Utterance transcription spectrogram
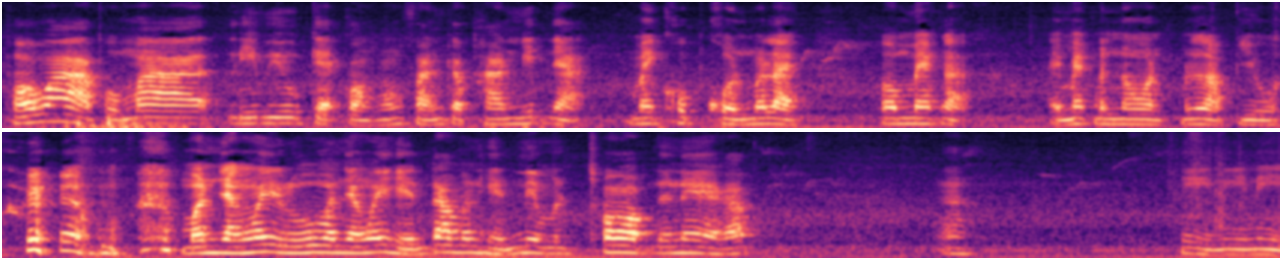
เพราะว่าผมมารีวิวแกะกล่องของฝันกับพานมิตรเนี่ย ไม่ครบคนเมื่อไหร่เพราะแม็กอะไอแม็กมันนอนมันหลับอยู่ มันยังไม่รู้มันยังไม่เห็นถ้ามันเห็นเนี่ยมันชอบแน่ๆครับอะนี่นี่นี่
